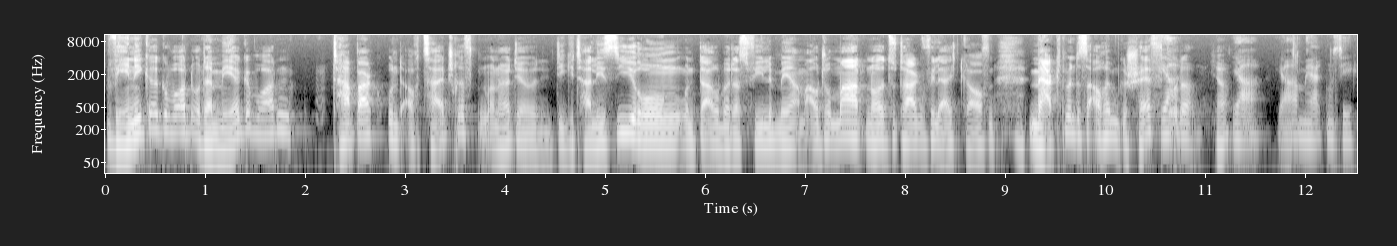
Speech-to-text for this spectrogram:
weniger geworden oder mehr geworden? Tabak und auch Zeitschriften. Man hört ja über die Digitalisierung und darüber, dass viele mehr am Automaten heutzutage vielleicht kaufen. Merkt man das auch im Geschäft? Ja. Oder? Ja. Ja, ja, merken Sie.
